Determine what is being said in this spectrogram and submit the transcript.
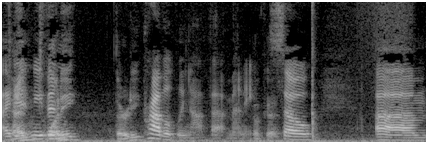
I 10, didn't even. 20, 30? Probably not that many. Okay. So, um,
